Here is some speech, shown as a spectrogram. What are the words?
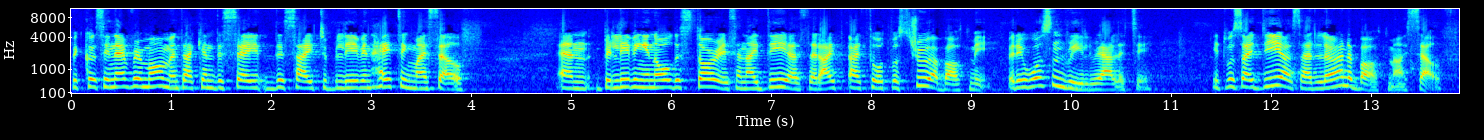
because in every moment I can decide, decide to believe in hating myself and believing in all the stories and ideas that I, I thought was true about me. But it wasn't real reality. It was ideas I learned about myself.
